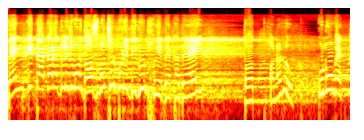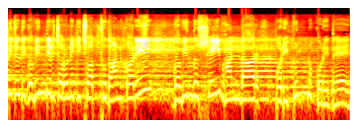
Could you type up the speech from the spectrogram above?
ব্যাংকে টাকা রাখলে যেমন দশ বছর পরে দ্বিগুণ হয়ে দেখা দেয় তৎ। অনুরূপ কোনো ব্যক্তি যদি গোবিন্দের চরণে কিছু অর্থ দান করে গোবিন্দ সেই ভাণ্ডার পরিপূর্ণ করে দেয়।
